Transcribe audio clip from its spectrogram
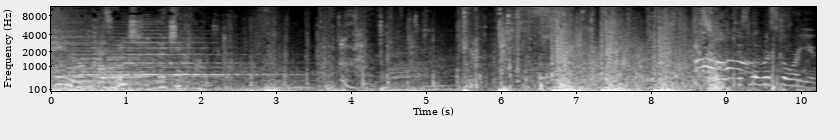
payload has reached the の敵 restore you.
